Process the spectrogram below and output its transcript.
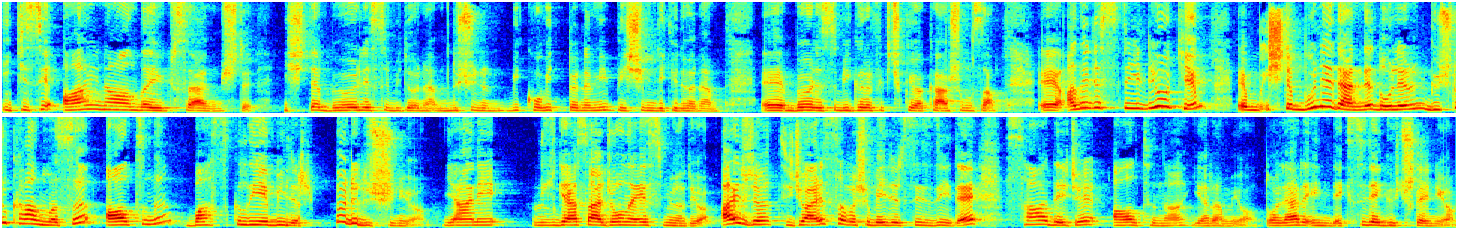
İkisi aynı anda yükselmişti. İşte böylesi bir dönem. Düşünün bir Covid dönemi bir şimdiki dönem. Ee, böylesi bir grafik çıkıyor karşımıza. Ee, analist değil diyor ki e, işte bu nedenle doların güçlü kalması altını baskılayabilir. Böyle düşünüyor. Yani Rüzgar sadece ona esmiyor diyor. Ayrıca ticaret savaşı belirsizliği de sadece altına yaramıyor. Dolar endeksi de güçleniyor.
